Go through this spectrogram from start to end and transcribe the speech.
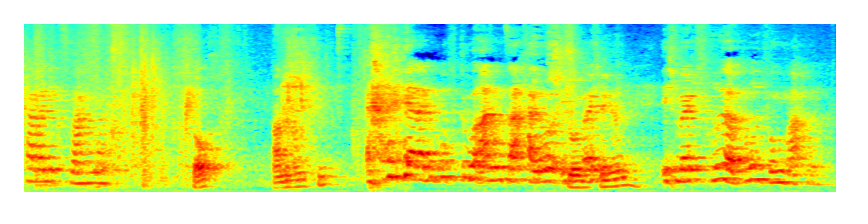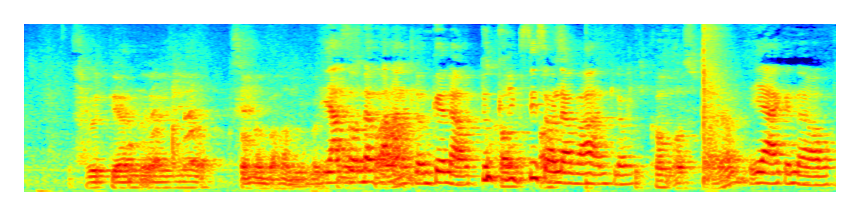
Kann man nichts machen. Doch, anrufen, ja, dann ruf du an und sag Hallo, ich möchte, ich möchte früher Prüfung machen. Ich würde gerne äh, hier Sonderbehandlung. Ja, aus Sonderbehandlung, genau. Du Komm, kriegst die aus. Sonderbehandlung. Bayern. Ich komme aus Bayern. Ja, genau.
